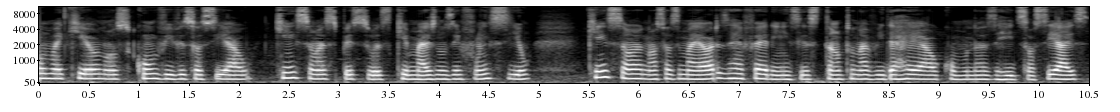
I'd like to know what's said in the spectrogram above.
Como é que é o nosso convívio social, quem são as pessoas que mais nos influenciam, quem são as nossas maiores referências, tanto na vida real como nas redes sociais.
